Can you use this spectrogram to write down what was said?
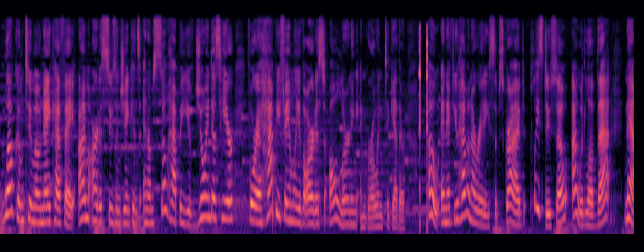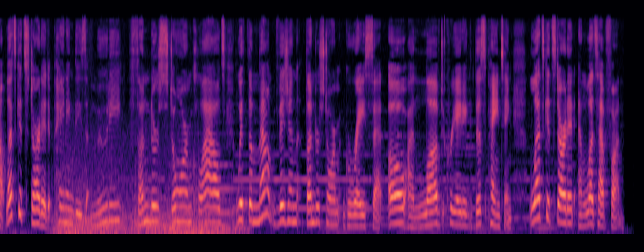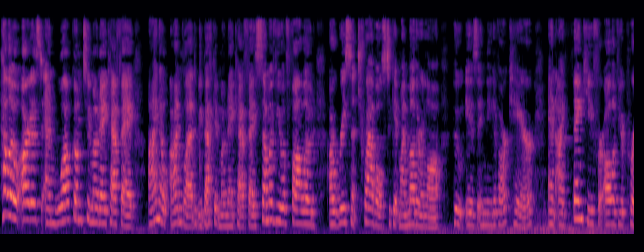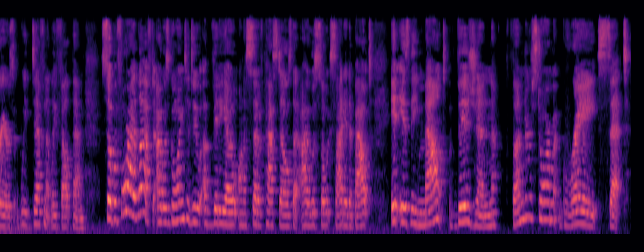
Welcome to Monet Cafe. I'm artist Susan Jenkins, and I'm so happy you've joined us here for a happy family of artists all learning and growing together. Oh, and if you haven't already subscribed, please do so. I would love that. Now, let's get started painting these moody thunderstorm clouds with the Mount Vision Thunderstorm Gray set. Oh, I loved creating this painting. Let's get started and let's have fun. Hello, artists, and welcome to Monet Cafe. I know I'm glad to be back at Monet Cafe. Some of you have followed our recent travels to get my mother-in-law who is in need of our care. And I thank you for all of your prayers. We definitely felt them. So before I left, I was going to do a video on a set of pastels that I was so excited about. It is the Mount Vision Thunderstorm Gray set.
